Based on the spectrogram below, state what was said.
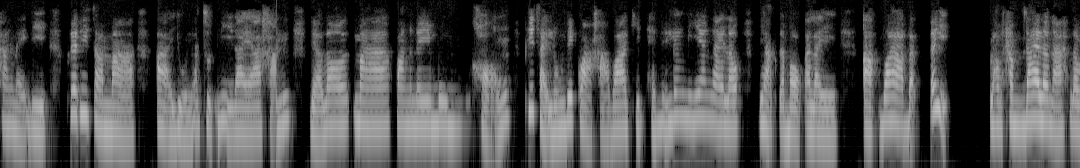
ทางไหนดี เพื่อที่จะมาอ่าอยู่ณจุดนี้ได้อะค่ะเดี๋ยวเรามาฟังในมุมของพี่สายลุงดีกว่าค่ะว่าคิดเห็นในเรื่องนี้ยังไงแล้วอยากจะบอกอะไรอะว่าแบบเอ้ย เราทำได้แล้วนะแล้ว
